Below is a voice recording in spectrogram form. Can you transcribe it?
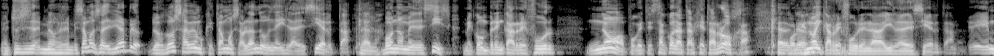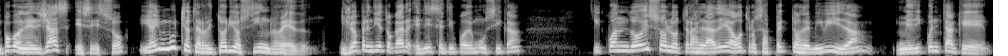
entonces nos empezamos a delirar, pero los dos sabemos que estamos hablando de una isla desierta. Claro. Vos no me decís, me compré en Carrefour. No, porque te sacó la tarjeta roja. Claro, porque claro. no hay Carrefour en la isla desierta. Eh, un poco en el jazz es eso. Y hay mucho territorio sin red. Y yo aprendí a tocar en ese tipo de música. Y cuando eso lo trasladé a otros aspectos de mi vida, me di cuenta que,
